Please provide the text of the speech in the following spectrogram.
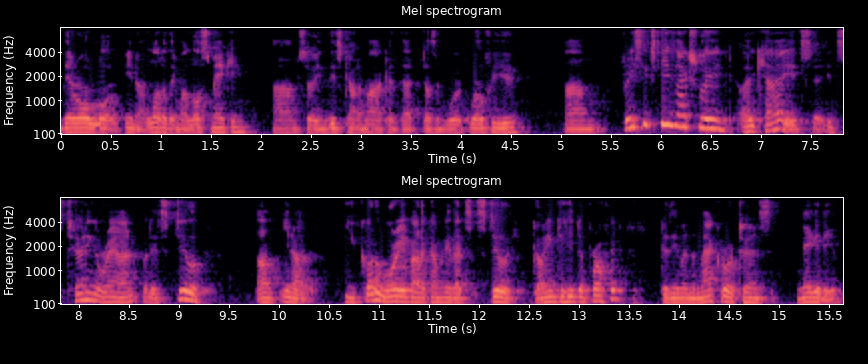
they're all, you know, a lot of them are loss making. Um, so in this kind of market, that doesn't work well for you. Um, 360 is actually okay. It's it's turning around, but it's still, um, you know, you've got to worry about a company that's still going to hit a profit because even the macro turns negative,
